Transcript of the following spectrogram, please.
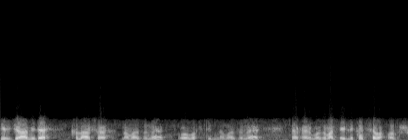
bir camide kılarsa namazını, o vakitin namazını efendim o zaman 50 kat sevap alır.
